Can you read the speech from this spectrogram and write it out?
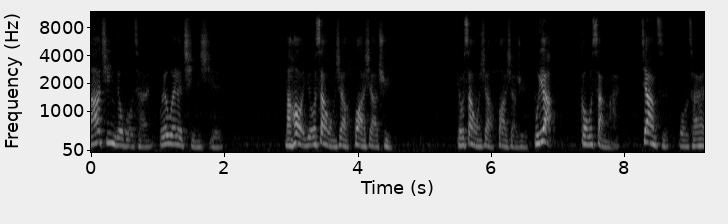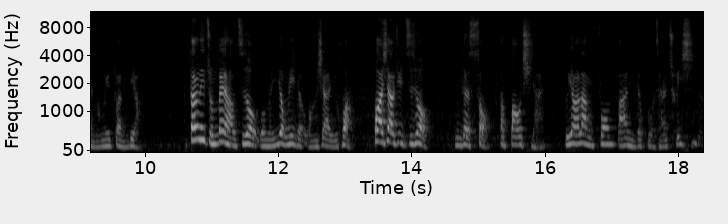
拿起你的火柴，微微的倾斜，然后由上往下画下去，由上往下画下去，不要勾上来，这样子火柴很容易断掉。当你准备好之后，我们用力的往下一画，画下去之后，你的手要包起来，不要让风把你的火柴吹熄了。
